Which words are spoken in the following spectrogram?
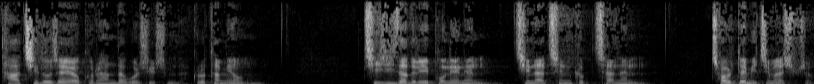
다 지도자 역할을 한다고 볼 수 있습니다. 그렇다면 지지자들이 보내는 지나친 극찬은 절대 믿지 마십시오.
